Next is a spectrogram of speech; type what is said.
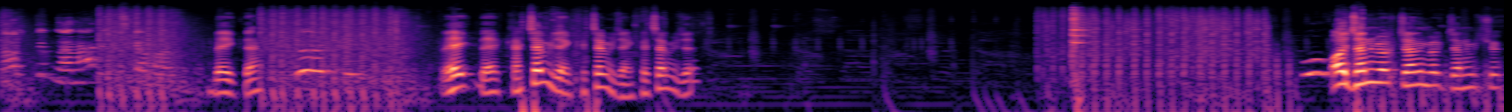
Kaçtım lan hani çıkamazdım. Bekle. Bekle. Kaçamayacaksın, kaçamayacaksın, kaçamayacaksın. Ay canım yok, canım yok, canım hiç yok.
